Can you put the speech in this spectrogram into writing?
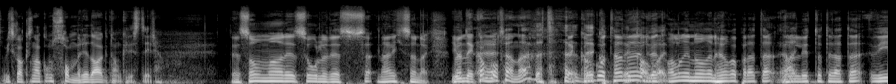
vi skal ikke snakke om sommer i dag, Tom Christer. Det er sommer, det er sol, og det er sø Nei, det er ikke søndag. Men, jo, det kan godt hende. Dette, det kan det, godt hende. Du vet aldri når en hører på dette, eller lytter til dette. Vi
